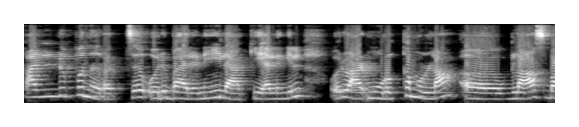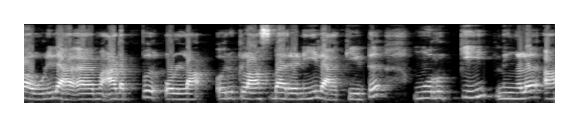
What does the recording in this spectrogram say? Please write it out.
കല്ലുപ്പ് നിറച്ച് ഒരു ഭരണിയിലാക്കി അല്ലെങ്കിൽ ഒരു മുറുക്കമുള്ള ഗ്ലാസ് ബൗളിൽ അടപ്പ് ഉള്ള ഒരു ഗ്ലാസ് ഭരണിയിലാക്കിയിട്ട് മുറുക്കി നിങ്ങൾ ആ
